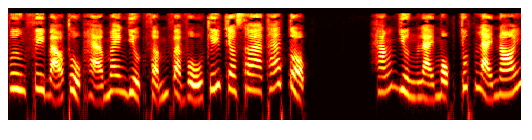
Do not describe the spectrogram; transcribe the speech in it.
Vương Phi bảo thuộc hạ mang dược phẩm và vũ khí cho xoa tháp tột. Hắn dừng lại một chút lại nói.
